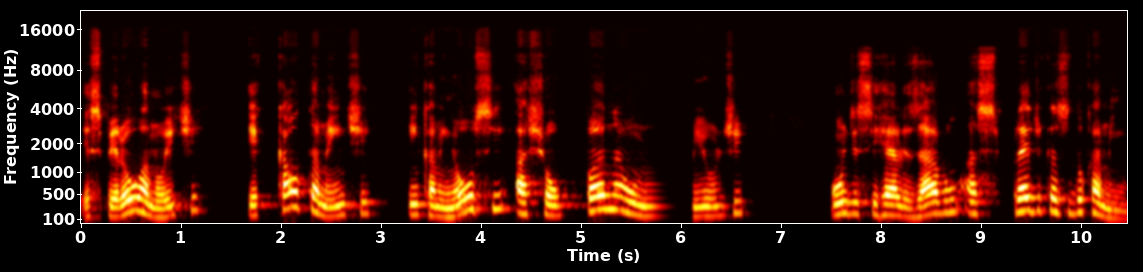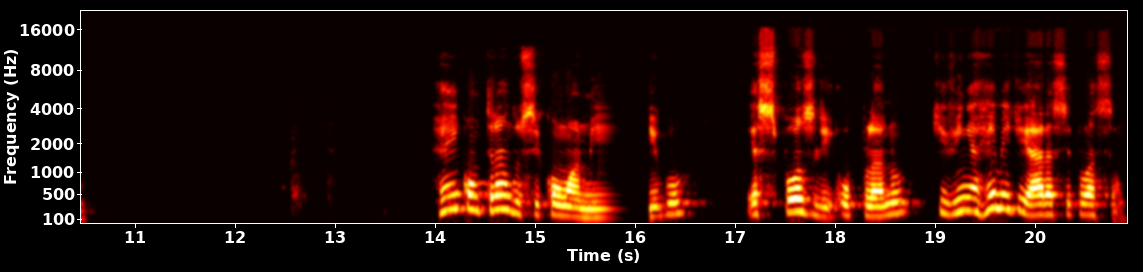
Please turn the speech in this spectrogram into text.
esperou a noite e cautamente encaminhou-se à choupana humilde onde se realizavam as prédicas do caminho. Reencontrando-se com o um amigo, expôs-lhe o plano que vinha remediar a situação.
